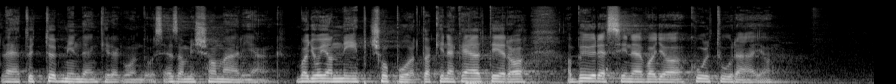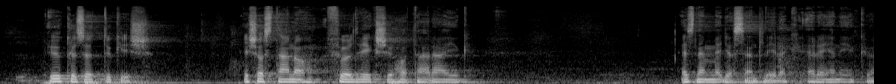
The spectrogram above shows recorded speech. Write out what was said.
Lehet, hogy több mindenkire gondolsz. Ez a mi Samáriánk. Vagy olyan népcsoport, akinek eltér a, a bőre színe, vagy a kultúrája. Ő közöttük is. És aztán a föld végső határáig. Ez nem megy a Szentlélek ereje nélkül.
